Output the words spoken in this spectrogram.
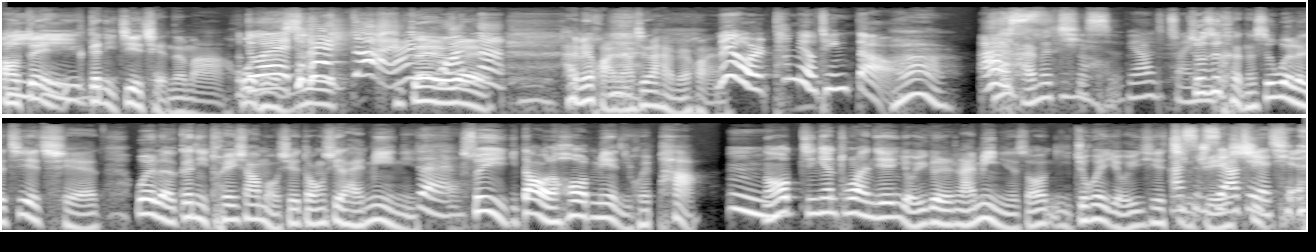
哦，对，跟你借钱的嘛，对对对，还没还呢，还没还呢，现在还没还。没有，他没有听到啊。啊，还没听到，不要转移，就是可能是为了借钱，为了跟你推销某些东西来密你，对，所以你到了后面你会怕，嗯，然后今天突然间有一个人来密你的时候，你就会有一些警觉性，他是不是要借钱？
